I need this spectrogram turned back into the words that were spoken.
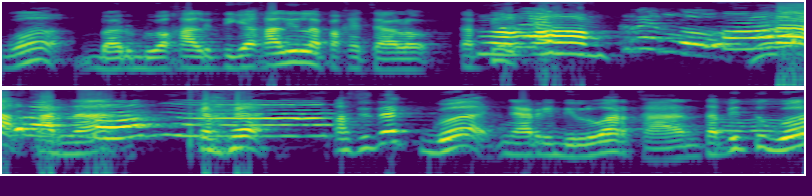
gua baru dua kali tiga kali lah pakai calo. Tapi bohong keren loh. Enggak karena karena maksudnya gue nyari di luar kan. Tapi tuh gue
